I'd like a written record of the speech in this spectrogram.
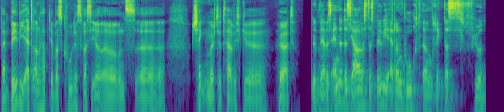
Beim Bilby Add-on habt ihr was Cooles, was ihr äh, uns äh, schenken möchtet, habe ich gehört. Wer bis Ende des Jahres das Bilby Add-on bucht, ähm, kriegt das für,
